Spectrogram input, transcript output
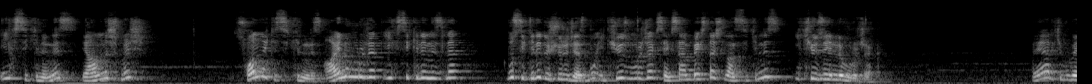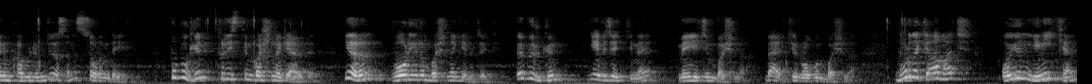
ilk skilliniz yanlışmış. Sonraki skilliniz aynı vuracak ilk skillinizle. Bu skill'i düşüreceğiz. Bu 200 vuracak 85'te açılan skilliniz 250 vuracak. Eğer ki bu benim kabulüm diyorsanız sorun değil. Bu bugün Priest'in başına geldi. Yarın Warrior'ın başına gelecek. Öbür gün gelecek yine Mage'in başına. Belki Rogue'un başına. Buradaki amaç oyun yeniyken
